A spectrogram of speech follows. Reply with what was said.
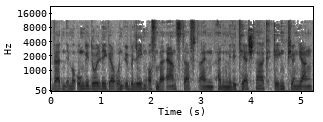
werden immer ungeduldiger und überlegen offenbar ernsthaft einen, einen Militärschlag gegen Pyongyang.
